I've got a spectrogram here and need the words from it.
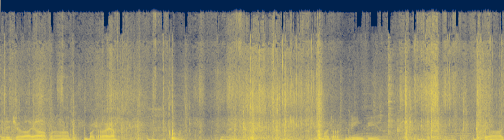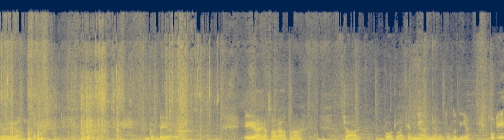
ਇਹਦੇ ਚ ਆਇਆ ਆਪਣਾ ਬਟਰ ਆਇਆ। ਮਟਰ ਗ੍ਰੀਨ ਪੀਸ ਪਿਆਜ਼ ਆਏ ਆਇਆ ਗੰਡੇ ਆ। ਇਹ ਆਇਆ ਸਾਰਾ ਆਪਣਾ ਚਾਰ ਬੋਟਲਾਂ ਕਿੰਨੀਆਂ ਆਈਆਂ ਨੇ ਦੁੱਧ ਦੀਆਂ। ਸੋ ਇਹ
